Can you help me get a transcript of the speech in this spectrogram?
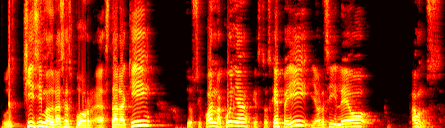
muchísimas gracias por estar aquí. Yo soy Juan Macuña. Esto es GPI. Y ahora sí, Leo. Vámonos.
